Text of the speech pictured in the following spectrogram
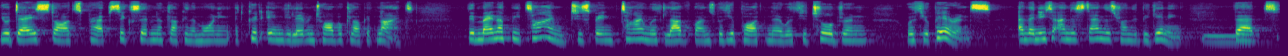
your day starts perhaps 6, 7 o'clock in the morning. It could end 11, 12 o'clock at night. There may not be time to spend time with loved ones, with your partner, with your children, with your parents. And they need to understand this from the beginning mm. that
